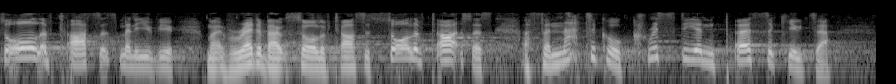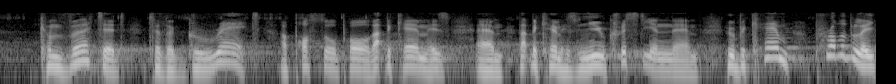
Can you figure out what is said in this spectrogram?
Saul of Tarsus, many of you might have read about Saul of Tarsus. Saul of Tarsus, a fanatical Christian persecutor, converted to the great Apostle Paul. That became his, um, that became his new Christian name, who became probably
